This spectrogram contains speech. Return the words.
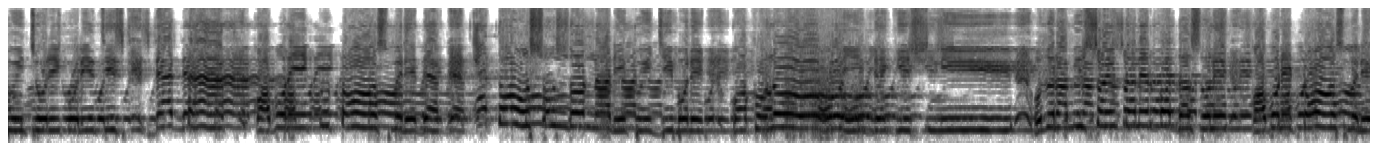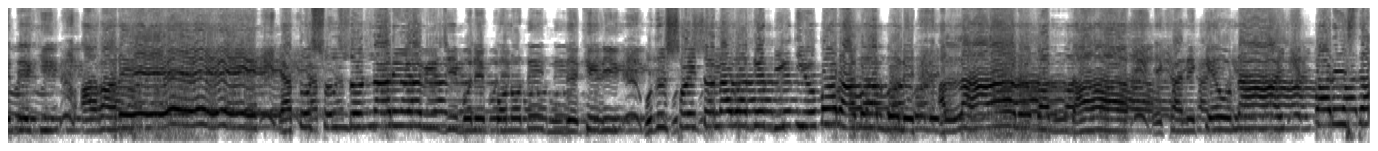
তুই চুরি করেছিস। দেখ দেখ, কবরে একটু টস মেরে দেখ, এত সুন্দর নারী তুই জীবনে কখনো দেখিসনি। হুজুর, আমি শয়তানের কথা শুনে কবরে টস মেরে দেখি আহারে এত সুন্দর নারী আমি জীবনে কোনোদিন দেখিনি। হুজুর শয়তান আমাকে দ্বিতীয়বার আবার বলে আল্লাহর বান্দা এখানে কেউ নাই। পারিস না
